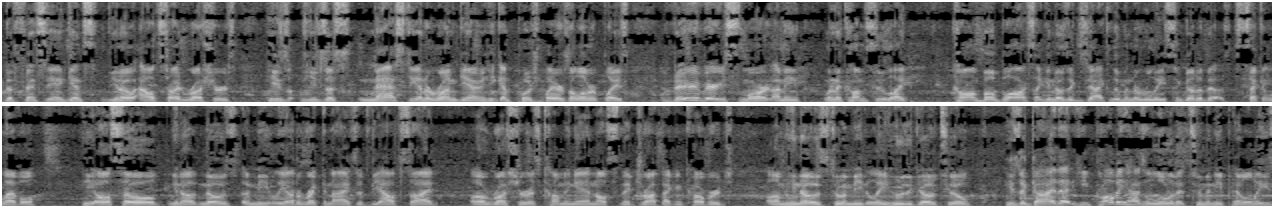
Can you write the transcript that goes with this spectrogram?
defending against, you know, outside rushers. He's he's just nasty in a run game. I mean, he can push players all over the place. Very, very smart. I mean, when it comes to, like, combo blocks, like, he knows exactly when to release and go to the second level. He also, you know, knows immediately how to recognize if the outside uh, rusher is coming in. Also, they drop back in coverage. Um, he knows to immediately who to go to. He's a guy that he probably has a little bit too many penalties.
